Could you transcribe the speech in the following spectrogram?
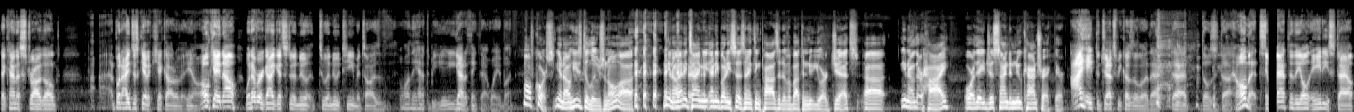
that kind of struggled. But I just get a kick out of it. You know, okay, now whenever a guy gets to a new to a new team, it's always well, they have to be. You got to think that way, but well, of course, you know he's delusional. Uh, you know, anytime you, anybody says anything positive about the New York Jets, uh, you know they're high, or they just signed a new contract there. I hate the Jets because of that that those uh, helmets. They went back to the old '80s style,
